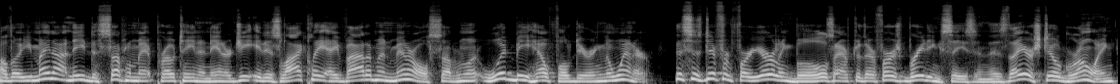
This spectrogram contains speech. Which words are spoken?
Although you may not need to supplement protein and energy, it is likely a vitamin mineral supplement would be helpful during the winter. This is different for yearling bulls after their first breeding season, as they are still growing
